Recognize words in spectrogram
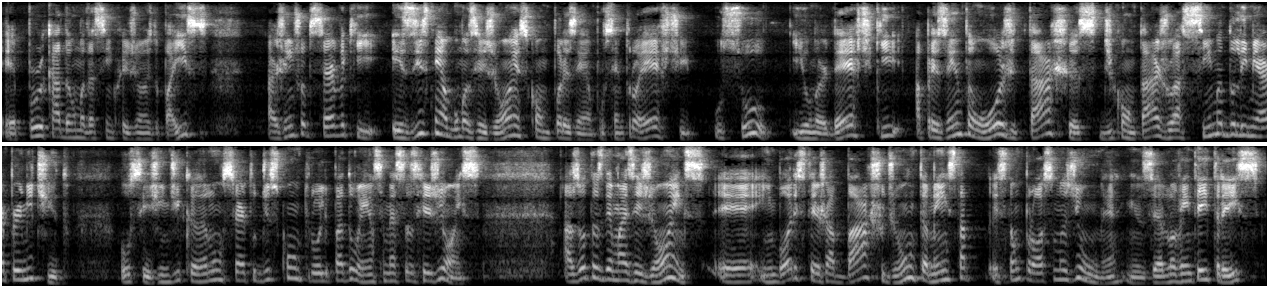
é, por cada uma das cinco regiões do país, a gente observa que existem algumas regiões, como por exemplo o Centro-Oeste, o Sul e o Nordeste, que apresentam hoje taxas de contágio acima do limiar permitido, ou seja, indicando um certo descontrole para a doença nessas regiões. As outras demais regiões, é, embora esteja abaixo de 1, também está, estão próximas de 1, né, em 0,93,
